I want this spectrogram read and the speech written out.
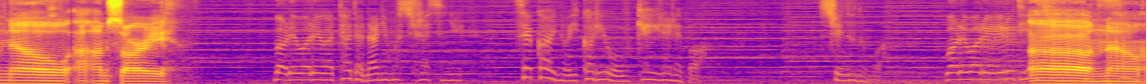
No, I am sorry. Oh no.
